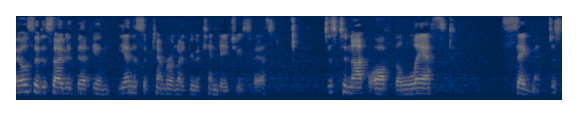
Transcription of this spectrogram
I also decided that in the end of September I'm going to do a 10 day juice fast, just to knock off the last segment, just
